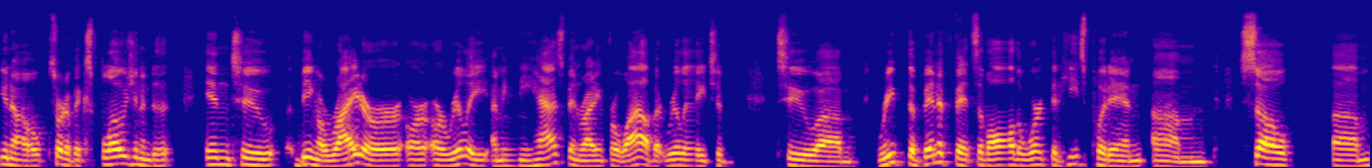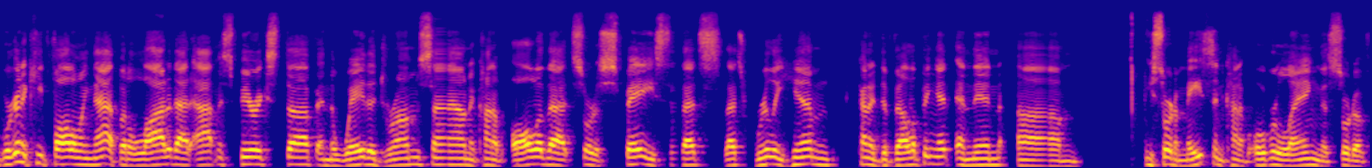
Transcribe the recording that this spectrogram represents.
you know, sort of explosion into into being a writer, or, or, or really, I mean, he has been writing for a while, but really to to um, reap the benefits of all the work that he's put in. Um, so um, we're going to keep following that, but a lot of that atmospheric stuff and the way the drums sound and kind of all of that sort of space, that's that's really him kind of developing it. And then um, you sort of Mason kind of overlaying this sort of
